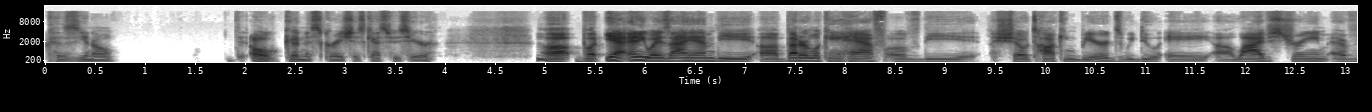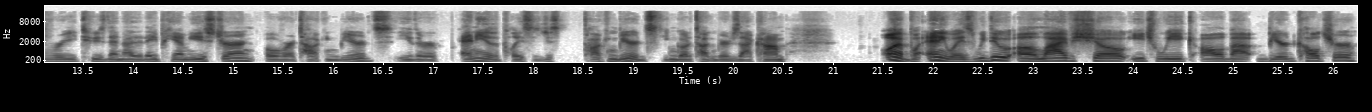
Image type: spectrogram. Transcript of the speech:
because you know, oh goodness gracious, guess who's here? Uh, but yeah, anyways, I am the uh, better looking half of the show Talking Beards. We do a uh, live stream every Tuesday night at 8 p.m. Eastern over at Talking Beards, either any of the places, just Talking Beards. You can go to talkingbeards.com. Oh, but anyways, we do a live show each week all about beard culture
